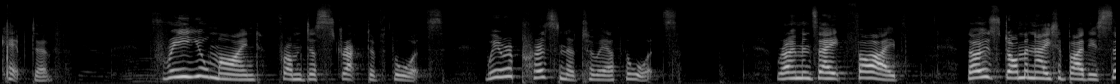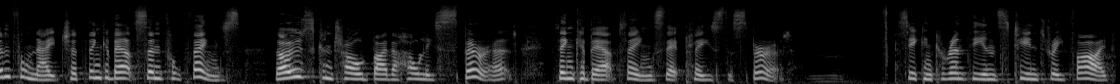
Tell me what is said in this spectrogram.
captive. Free your mind from destructive thoughts. We're a prisoner to our thoughts. Romans 8 5. Those dominated by their sinful nature think about sinful things. Those controlled by the Holy Spirit think about things that please the Spirit. 2 Corinthians 10 3 5.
